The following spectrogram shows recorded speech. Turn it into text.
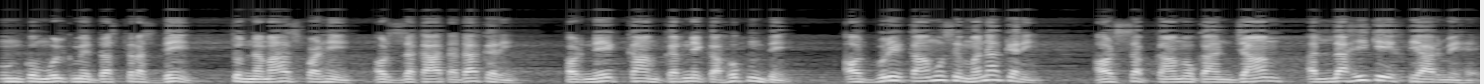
ان کو ملک میں دسترس دیں، تو نماز پڑھیں اور زکوٰۃ ادا کریں اور نیک کام کرنے کا حکم دیں۔ اور برے کاموں سے منع کریں اور سب کاموں کا انجام اللہ ہی کے اختیار میں ہے۔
